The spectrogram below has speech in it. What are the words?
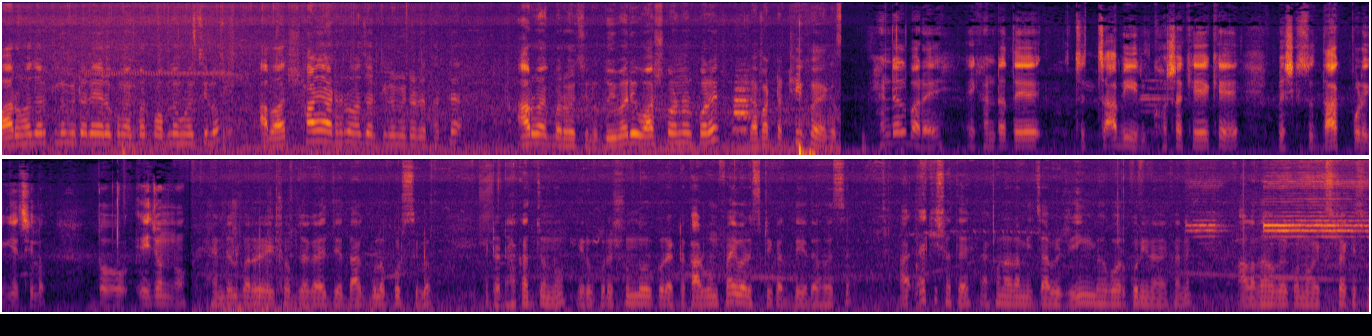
বারো হাজার কিলোমিটারে এরকম একবার প্রবলেম হয়েছিল। আবার সাড়ে আঠেরো হাজার কিলোমিটারে থাকতে আরও একবার হয়েছিল। দুইবারই ওয়াশ করানোর পরে ব্যাপারটা ঠিক হয়ে গেছে। হ্যান্ডেল বারে এখানটাতে হচ্ছে চাবির ঘষা খেয়ে খেয়ে বেশ কিছু দাগ পড়ে গিয়েছিল। তো এই জন্য হ্যান্ডেল বারের এইসব জায়গায় যে দাগগুলো পড়ছিল এটা ঢাকার জন্য এর উপরে সুন্দর করে একটা কার্বন ফাইবার স্টিকার দিয়ে দেওয়া হয়েছে। আর একই সাথে এখন আর আমি চাবির রিং ব্যবহার করি না এখানে। আলাদাভাবে কোনো এক্সট্রা কিছু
